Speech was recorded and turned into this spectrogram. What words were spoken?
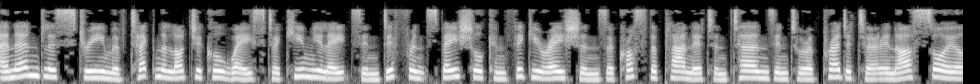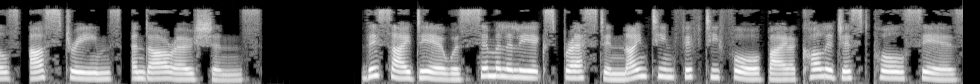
An endless stream of technological waste accumulates in different spatial configurations across the planet and turns into a predator in our soils, our streams, and our oceans. This idea was similarly expressed in 1954 by ecologist Paul Sears.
